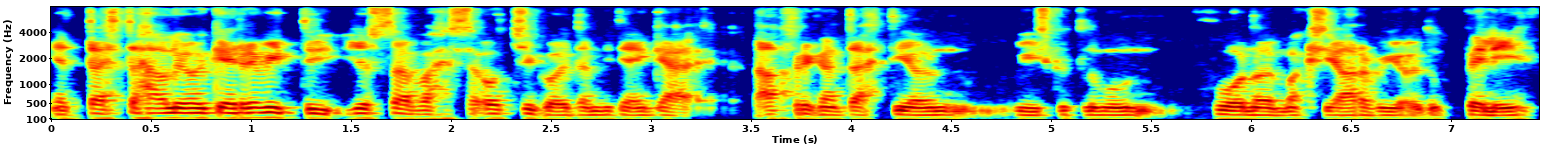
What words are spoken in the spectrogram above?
Ja tästähän oli oikein revitty jossain vaiheessa otsikoita, miten Afrikan tähti on 50-luvun huonoimmaksi arvioitu peli,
